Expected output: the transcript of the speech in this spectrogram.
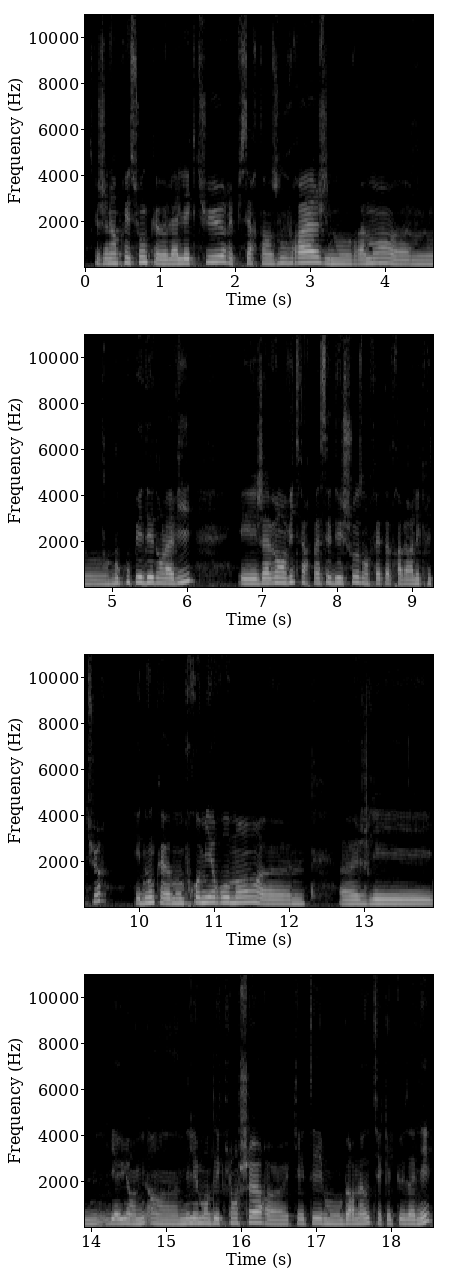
parce que j'ai l'impression que la lecture et puis certains ouvrages, ils m'ont vraiment euh, beaucoup aidé dans la vie, et j'avais envie de faire passer des choses en fait à travers l'écriture. Et donc, mon premier roman, je il y a eu un, élément déclencheur qui a été mon burn-out il y a quelques années.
